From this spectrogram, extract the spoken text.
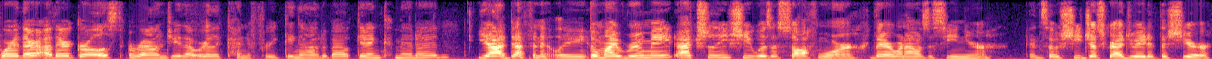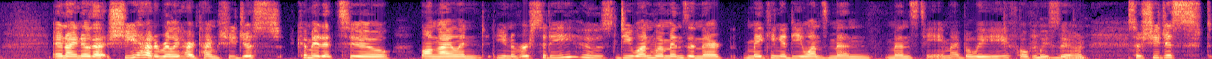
Were there other girls around you that were like kind of freaking out about getting committed? Yeah, definitely. So my roommate, actually, she was a sophomore there when I was a senior. And so she just graduated this year. And I know that she had a really hard time. She just committed to Long Island University, who's D1 women's, and they're making a D1's men men's team, I believe, hopefully mm-hmm. soon. So she just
